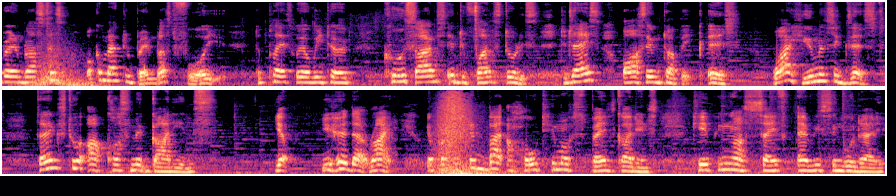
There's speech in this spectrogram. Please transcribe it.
Brain Blasters, welcome back to Brain Blast for you, the place where we turn cool science into fun stories. Today's awesome topic is why humans exist, thanks to our cosmic guardians. Yep, you heard that right. We're protected by a whole team of space guardians, keeping us safe every single day.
